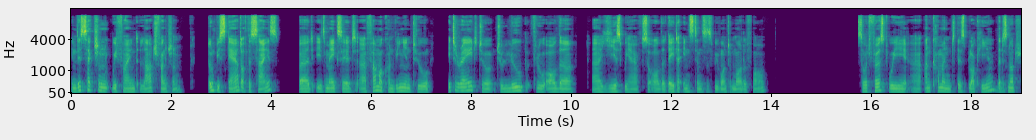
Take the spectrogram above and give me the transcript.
In this section, we find a large function. Don't be scared of the size, but it makes it uh, far more convenient to iterate, to, to loop through all the uh, years we have, so all the data instances we want to model for. So at first we uh, uncomment this block here. That is not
